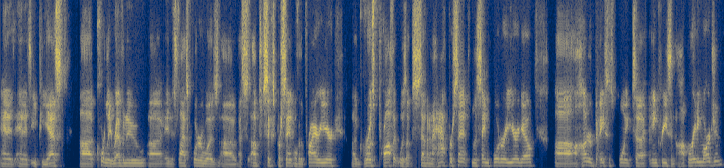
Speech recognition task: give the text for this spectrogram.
and its, and its EPS. Uh, quarterly revenue uh, in this last quarter was uh, up 6% over the prior year. Uh, gross profit was up 7.5% from the same quarter a year ago. Uh, 100 basis point uh, increase in operating margin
